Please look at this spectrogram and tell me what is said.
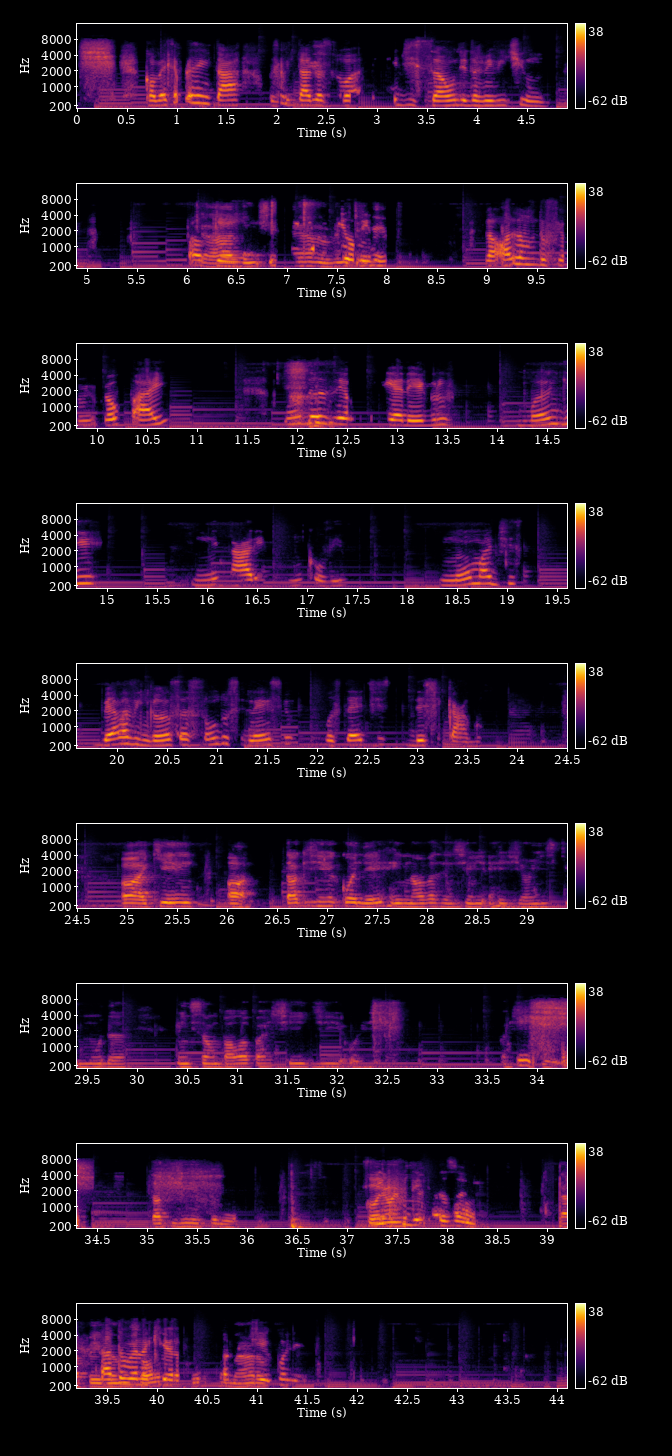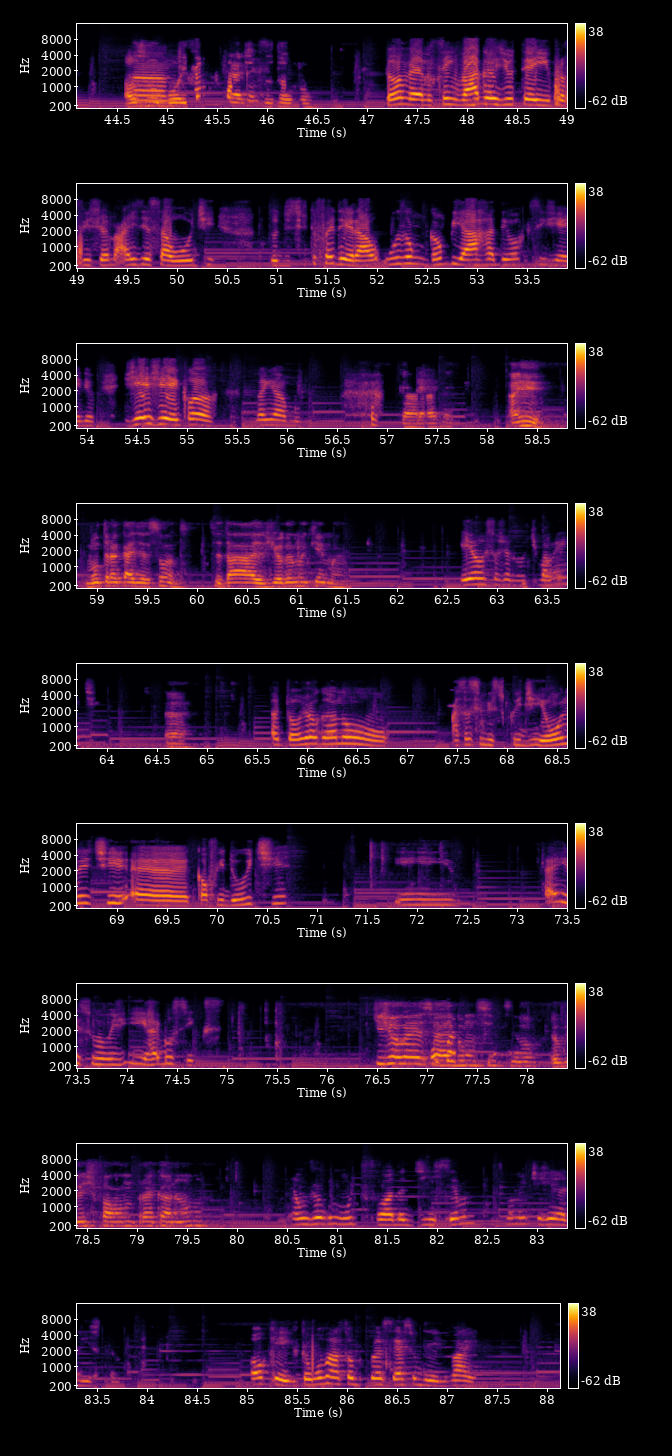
Comece a apresentar os candidatos da sua edição de 2021. Ok. Ah, vem chegando, vem Filme. chegando. Não, Olha o nome do filme. Meu pai, Judas e o Negro, Mangue, Minari, nunca ouvi. Nômades, Bela Vingança, Som do Silêncio, Os Sete de Chicago. Ó, aqui? Ó, toque de recolher em novas regi- regiões que muda em São Paulo a partir de hoje. A partir de hoje. Toque de recolher. Suzana. tá Tá, pegando tô vendo aqui, ó. Bolsonaro. Recolher. Olha os Ah, robôs. O que você acha dos robôs? Tô vendo, sem vagas de UTI, profissionais de saúde do Distrito Federal usam gambiarra de oxigênio. GG, clã. Ganhamos. Caraca. Aí, vamos trocar de assunto? Você tá jogando o que, mano? Eu estou jogando ultimamente. É. Eu tô jogando Assassin's Creed Unity, é, Call of Duty e é isso, e Rainbow Six. Que jogo é esse? Opa. Rainbow Six? Eu, eu vejo falando pra caramba. É um jogo muito foda, de extrema- extremamente realista. Ok, então vamos falar sobre o processo dele, vai.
